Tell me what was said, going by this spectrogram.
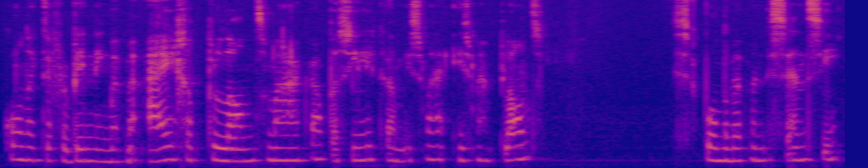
kon ik de verbinding met mijn eigen plant maken. Basilicum is mijn, is mijn plant. Is verbonden met mijn essentie.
